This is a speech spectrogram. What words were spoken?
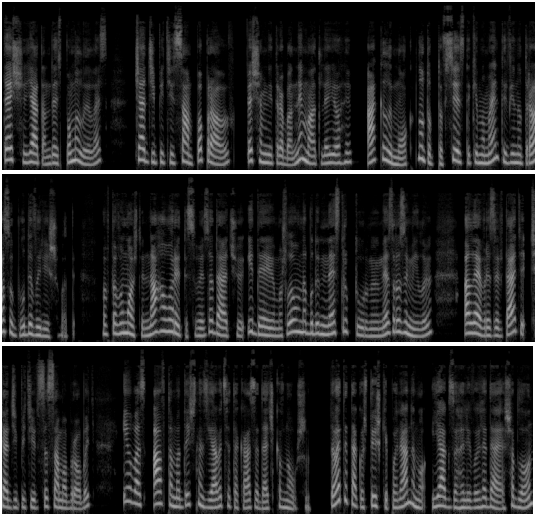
Те, що я там десь помилилась, чат GPT сам поправив, те, що мені треба не мат для йоги, а килимок. Ну тобто, всі ось такі моменти він одразу буде вирішувати. Тобто ви можете наговорити свою задачу, ідею, можливо, вона буде неструктурною, незрозумілою, але в результаті чат GPT все сам обробить, і у вас автоматично з'явиться така задачка в Notion. Давайте також трішки поглянемо, як взагалі виглядає шаблон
